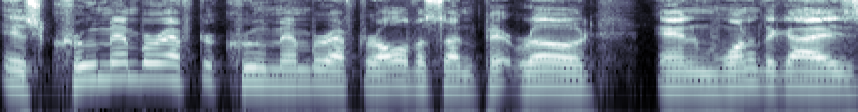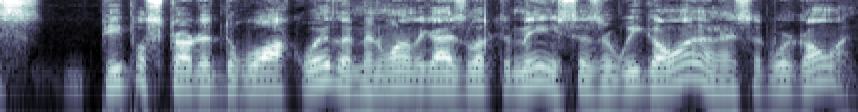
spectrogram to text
is crew member after crew member after all of us on pit road and one of the guys, people started to walk with him. And one of the guys looked at me. He says, Are we going? And I said, We're going.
